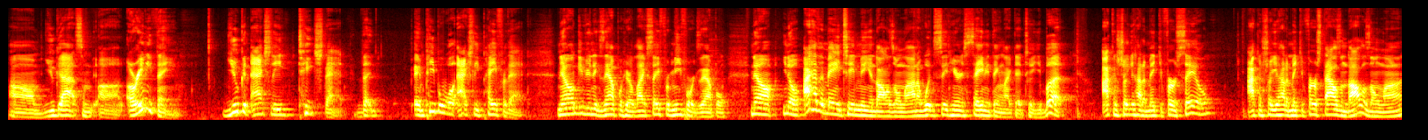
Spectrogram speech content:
um, you got some, uh, or anything, you can actually teach that. that. And people will actually pay for that. Now, I'll give you an example here. Like, say for me, for example, now, you know, I haven't made $10 million online. I wouldn't sit here and say anything like that to you, but I can show you how to make your first sale. I can show you how to make your first $1,000 online.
